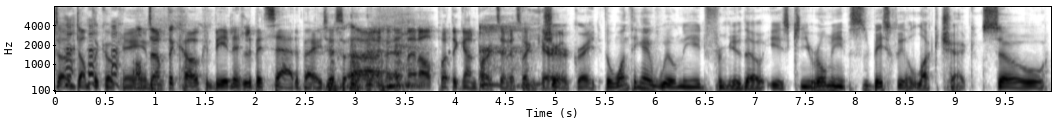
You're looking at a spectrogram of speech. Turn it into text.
d- dump the cocaine. I'll dump the coke and be a little bit sad about it, uh, and then I'll put the gun parts in it so I can carry Sure, it. great. The one thing I will need from you though is can you roll me? This is basically a luck check. So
